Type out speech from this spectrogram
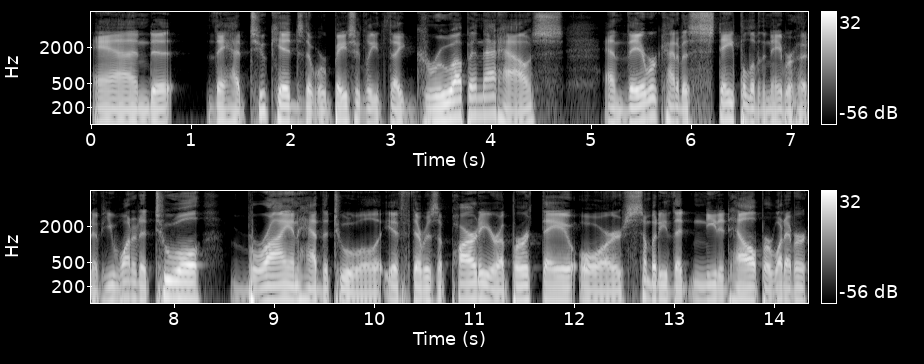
And uh, they had two kids that were basically, they grew up in that house and they were kind of a staple of the neighborhood. If you wanted a tool, Brian had the tool. If there was a party or a birthday or somebody that needed help or whatever,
